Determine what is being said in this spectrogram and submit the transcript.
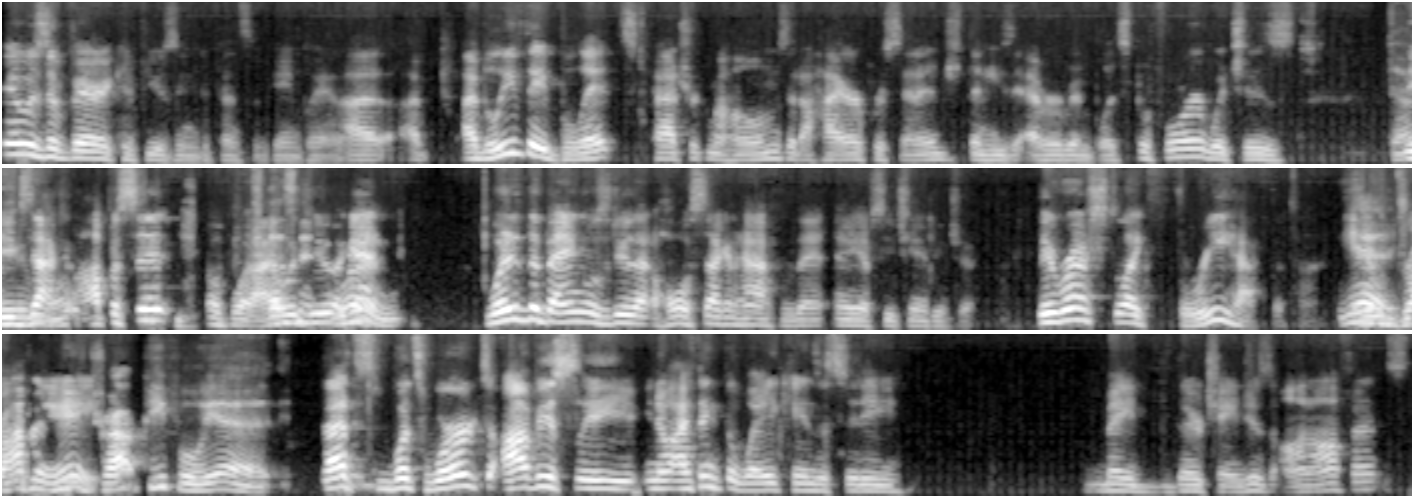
It was a very confusing defensive game plan. I, I, I believe they blitzed Patrick Mahomes at a higher percentage than he's ever been blitzed before, which is Doesn't the exact work. opposite of what I would do. Work. Again, what did the Bengals do that whole second half of the AFC Championship? They rushed like three half the time. Yeah, dropping eight. Drop people. Yeah, that's what's worked. Obviously, you know, I think the way Kansas City made their changes on offense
